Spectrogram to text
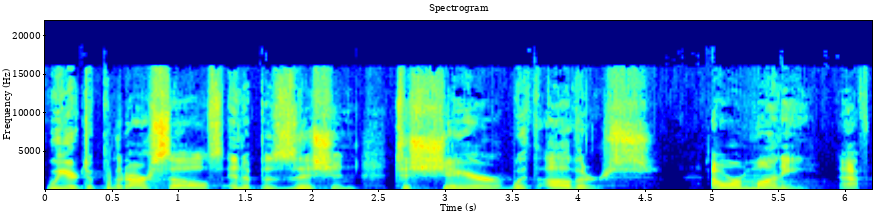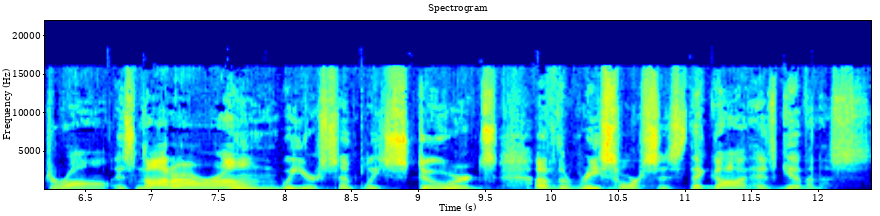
We are to put ourselves in a position to share with others. Our money, after all, is not our own. We are simply stewards of the resources that God has given us.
